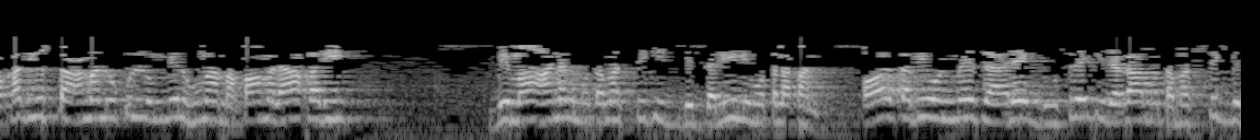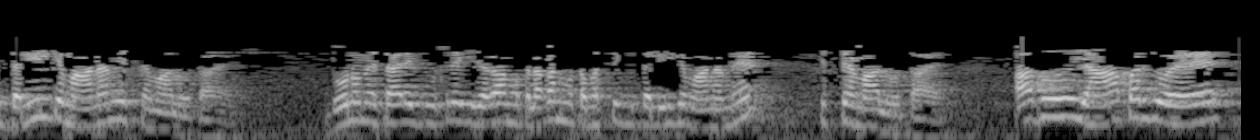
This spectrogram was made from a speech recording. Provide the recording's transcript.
وقت یوستعمل کل منهما مقام الاخری بما ان المتمسک بالدلیل مطلقا۔ اور کبھی ان میں سے ہر ایک دوسرے کی جگہ متمسک بالدلیل کے معنی میں استعمال ہوتا ہے۔ دونوں میں سے ہر ایک دوسرے کی جگہ مطلقا متمسک بالدلیل کے معنی میں استعمال ہوتا ہے۔ اب یہاں پر جو ہے،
